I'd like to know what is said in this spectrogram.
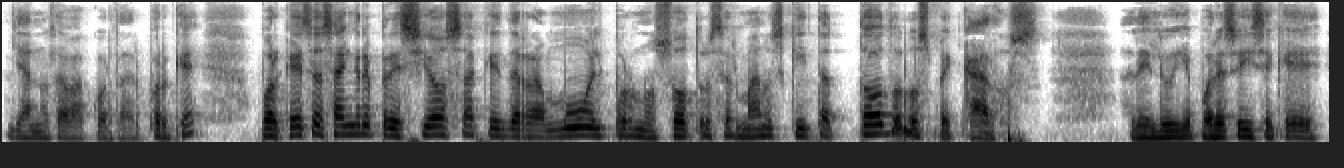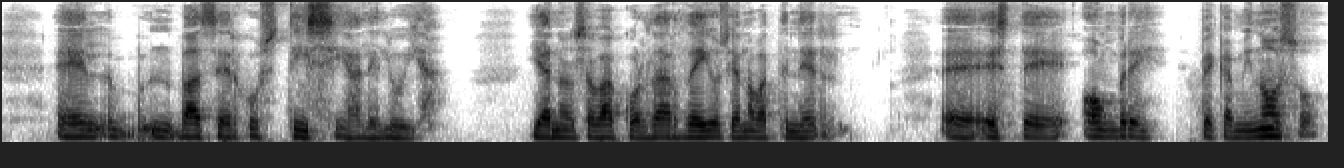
Ya no se va a acordar. ¿Por qué? Porque esa sangre preciosa que derramó Él por nosotros, hermanos, quita todos los pecados. Aleluya. Por eso dice que Él va a hacer justicia. Aleluya. Ya no se va a acordar de ellos, ya no va a tener eh, este hombre pecaminoso,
